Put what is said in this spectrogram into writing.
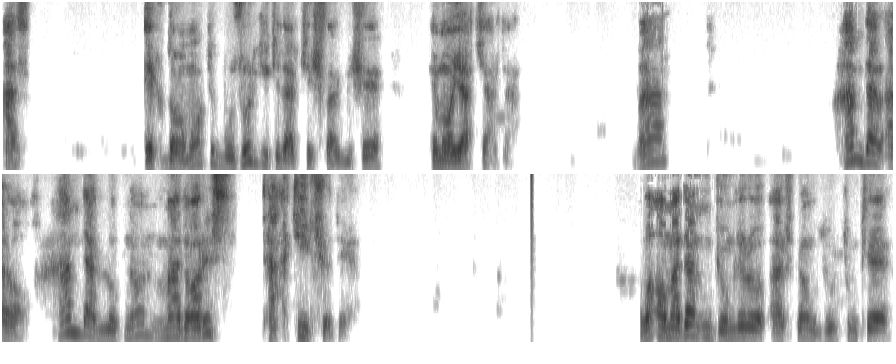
از اقدامات بزرگی که در کشور میشه حمایت کردن. و هم در عراق هم در لبنان مدارس تعطیل شده. و آمدن اون جمله رو ارز کنم حضورتون که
